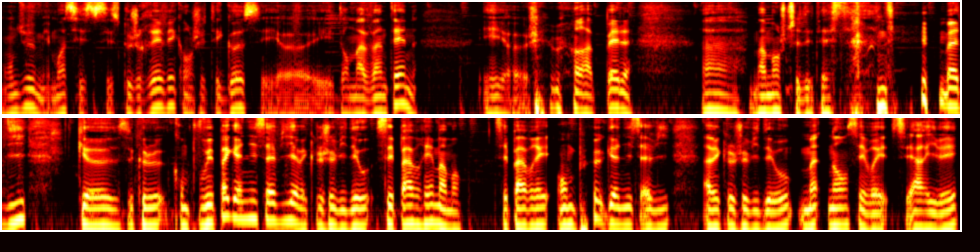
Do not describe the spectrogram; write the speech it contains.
mon Dieu, mais moi c'est ce que je rêvais quand j'étais gosse et, euh, dans ma vingtaine. Et euh, je me rappelle, ah, maman, je te déteste, m'a dit qu'on ne pouvait pas gagner sa vie avec le jeu vidéo. C'est pas vrai, maman. C'est pas vrai. On peut gagner sa vie avec le jeu vidéo. Maintenant, c'est vrai, c'est arrivé.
